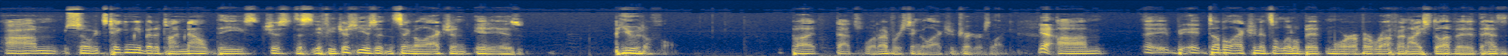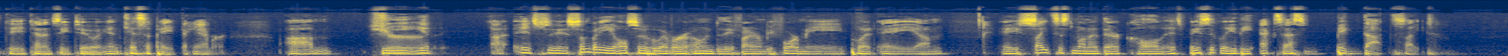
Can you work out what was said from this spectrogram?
Um, so it's taking me a bit of time. Now these just this, if you just use it in single action, it is beautiful. But that's what every single action trigger is like. Yeah. Um, it, it- double action, it's a little bit more of a rough, and I still have a, has the tendency to anticipate the hammer. Um, Sure. the- it, uh, it's uh, somebody also whoever owned the firearm before me put a um, a sight system on it there called it's basically the XS Big Dot sight.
